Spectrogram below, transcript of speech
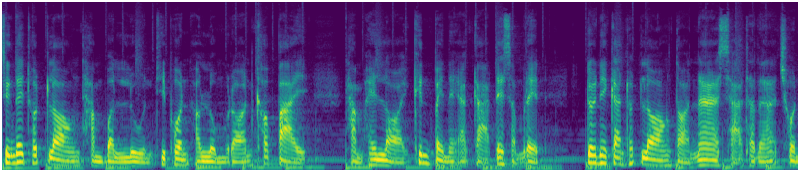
จึงได้ทดลองทำบอลลูนที่พ่นเอาลมร้อนเข้าไปทำให้ลอยขึ้นไปในอากาศได้สำเร็จ โดยในการทดลองต่อหน้าสาธารณชน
